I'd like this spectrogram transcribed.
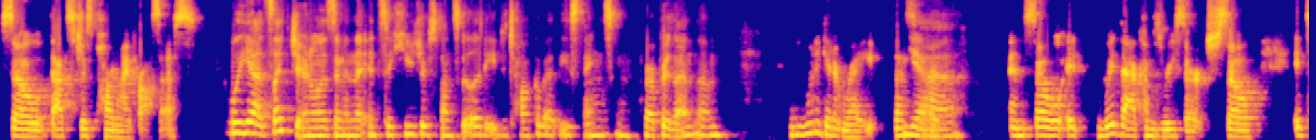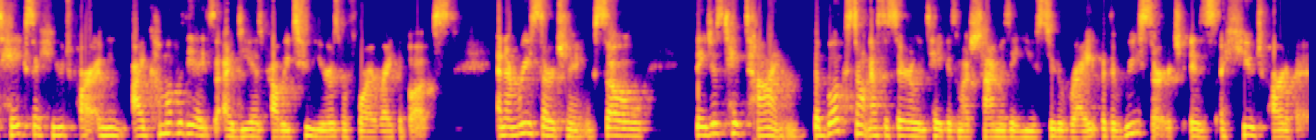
So that's just part of my process. Well, yeah, it's like journalism and that it's a huge responsibility to talk about these things and represent them. You want to get it right. That's yeah. Hard. And so it with that comes research. So it takes a huge part. I mean, I come up with the ideas probably two years before I write the books, and I'm researching. So they just take time. The books don't necessarily take as much time as they used to to write, but the research is a huge part of it.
